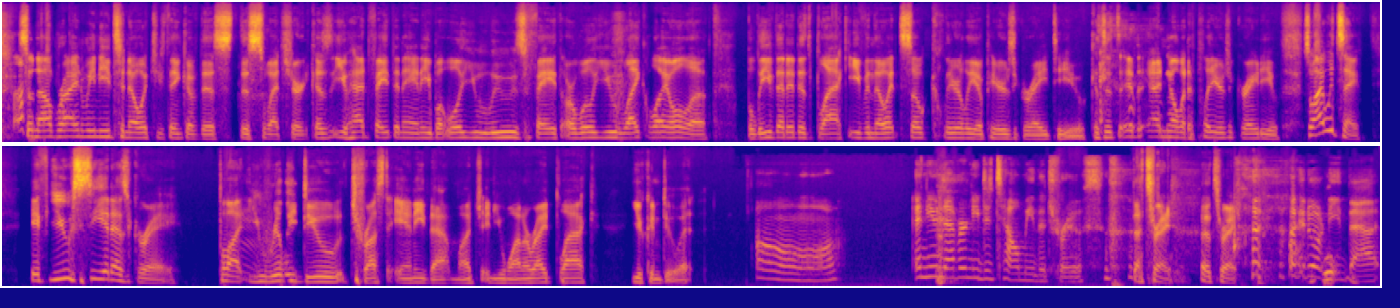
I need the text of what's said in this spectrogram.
so now, Brian, we need to know what you think of this this sweatshirt because you had faith in Annie, but will you lose faith, or will you, like Loyola, believe that it is black even though it so clearly appears gray to you? Because it's, it, I know it appears gray to you. So I would say, if you see it as gray, but you Hmm. really do trust Annie that much and you want to write black, you can do it. Oh. And you never need to tell me the truth. That's right. That's right. I don't need that.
